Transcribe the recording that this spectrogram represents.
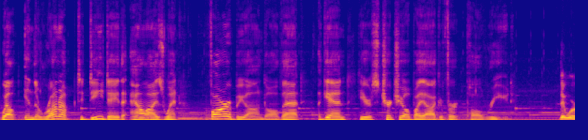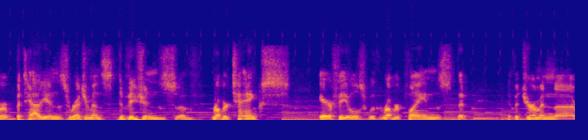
Well, in the run up to D Day, the Allies went far beyond all that. Again, here's Churchill biographer Paul Reid. There were battalions, regiments, divisions of rubber tanks, airfields with rubber planes that if a German uh,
